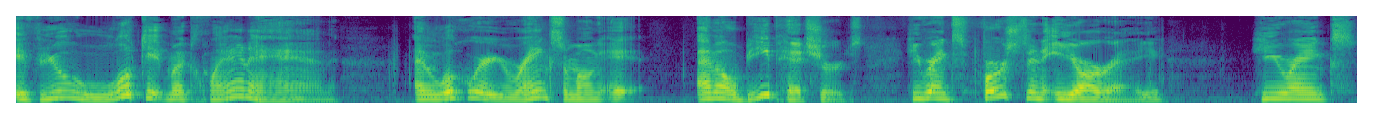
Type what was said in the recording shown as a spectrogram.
if you look at McClanahan and look where he ranks among MLB pitchers, he ranks first in ERA. He ranks,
